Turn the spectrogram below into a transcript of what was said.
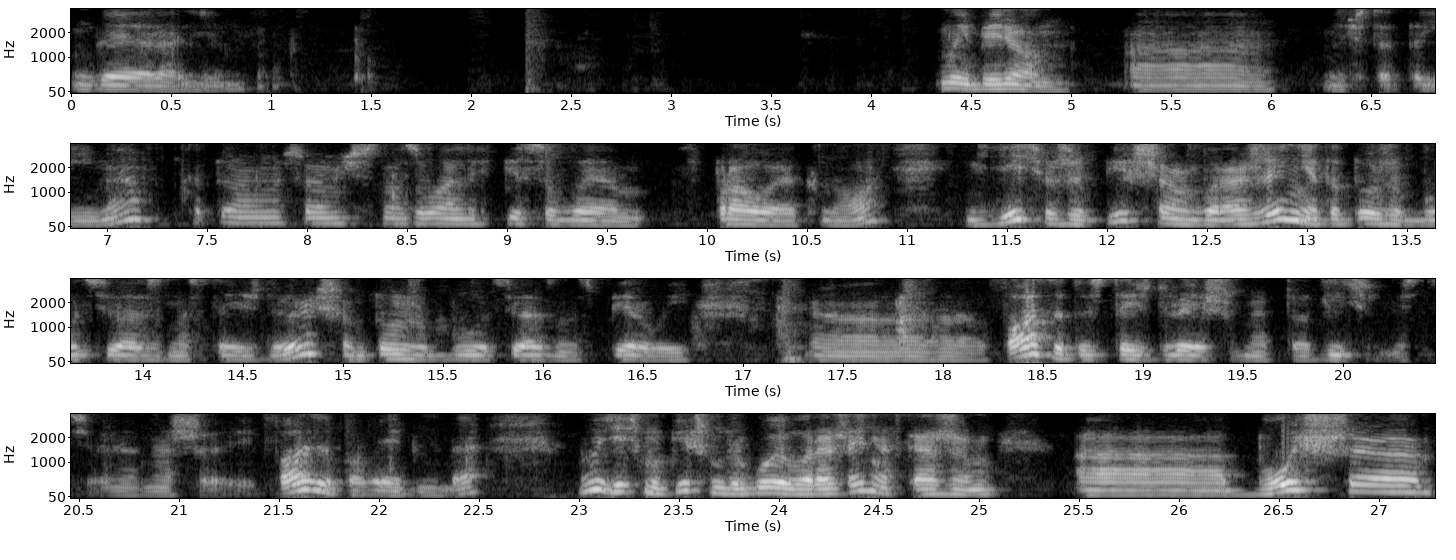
gr1 мы берем а, значит, это имя, которое мы с вами сейчас назвали, вписываем в правое окно. И здесь уже пишем выражение, это тоже будет связано с stage duration, тоже будет связано с первой э, фазой, то есть stage duration – это длительность э, нашей фазы по времени. Да? Ну, здесь мы пишем другое выражение, скажем, э, больше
